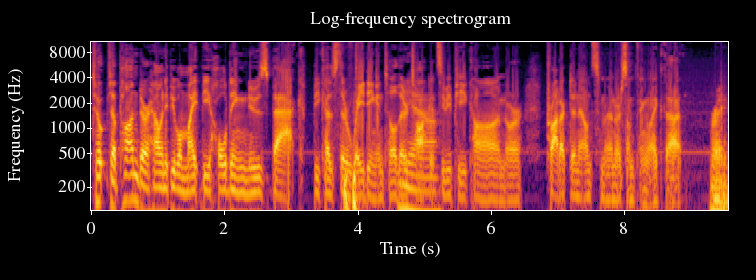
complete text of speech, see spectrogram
to, to ponder how many people might be holding news back because they're waiting until their yeah. talk at CPPCon or product announcement or something like that. Right.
